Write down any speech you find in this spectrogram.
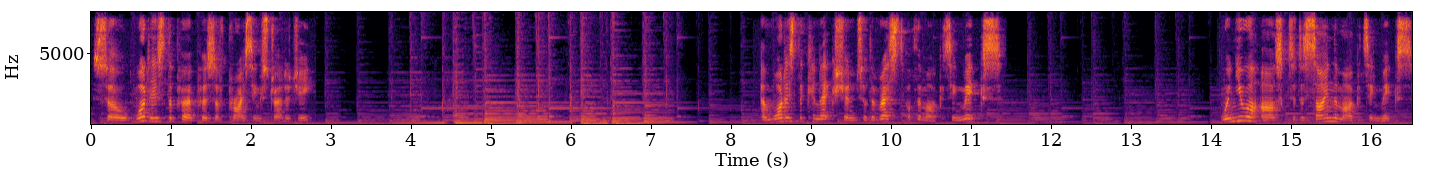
So what is the purpose of pricing strategy? What is the connection to the rest of the marketing mix? When you are asked to design the marketing mix,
